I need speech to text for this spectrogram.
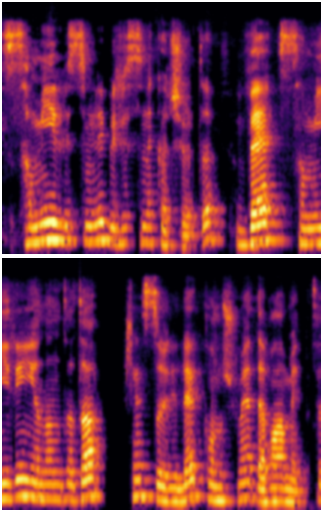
Samir isimli birisini kaçırdı ve Samir'in yanında da Kessler ile konuşmaya devam etti.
